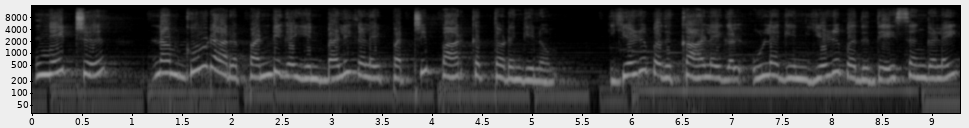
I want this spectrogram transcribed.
நேற்று நாம் கூடார பண்டிகையின் பலிகளை பற்றி பார்க்கத் தொடங்கினோம். எழுபது காளைகள் உலகின் எழுபது தேசங்களை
